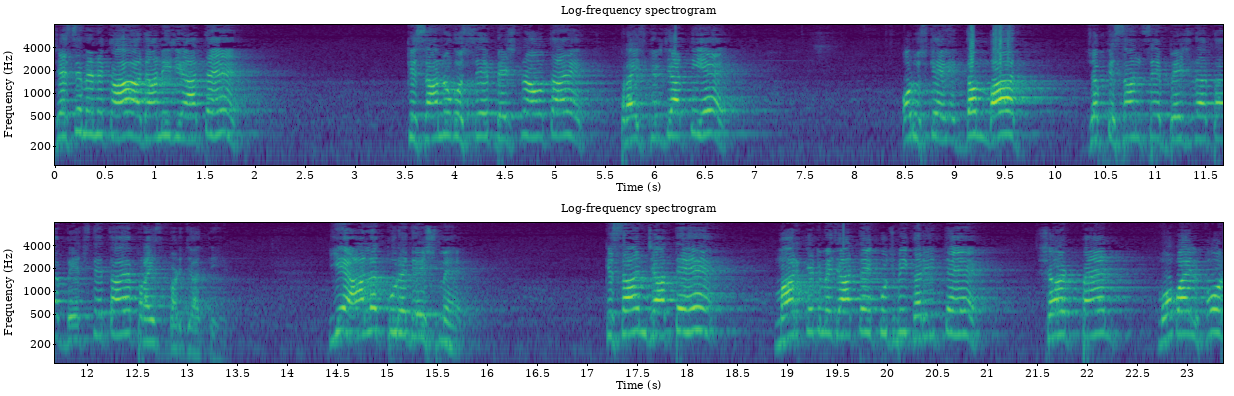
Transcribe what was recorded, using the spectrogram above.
जैसे मैंने कहा, अदानी जी आते हैं, किसानों को सेब बेचना होता है प्राइस गिर जाती है, और उसके एकदम बाद जब किसान सेब बेच देता बेच देता है प्राइस बढ़ जाती है। यह हालत पूरे देश में है। किसान जाते हैं, मार्केट में जाते हैं, कुछ भी खरीदते हैं, शर्ट, पैंट, मोबाइल, फ़ोन,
